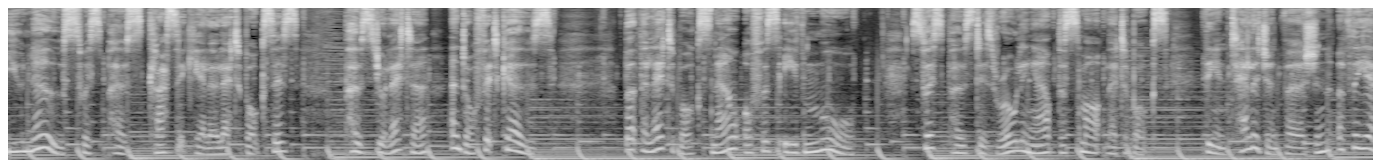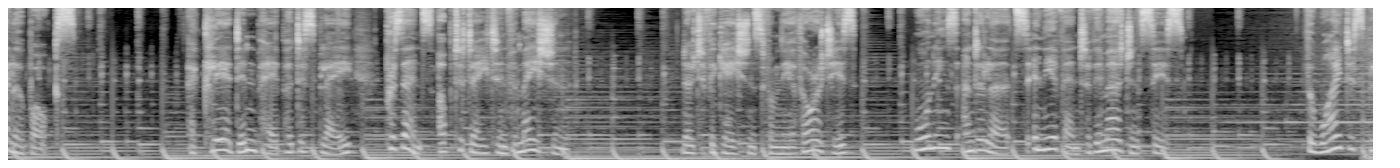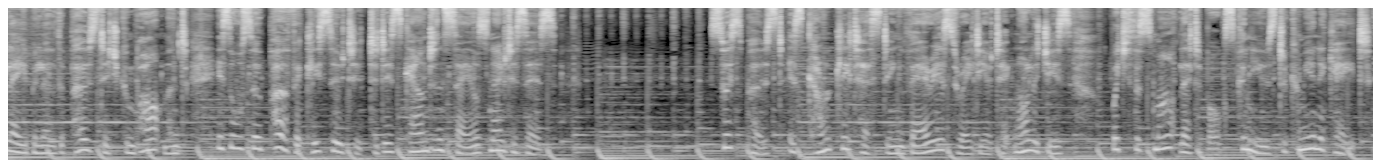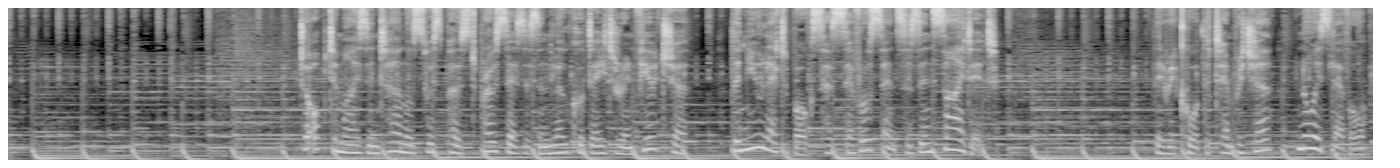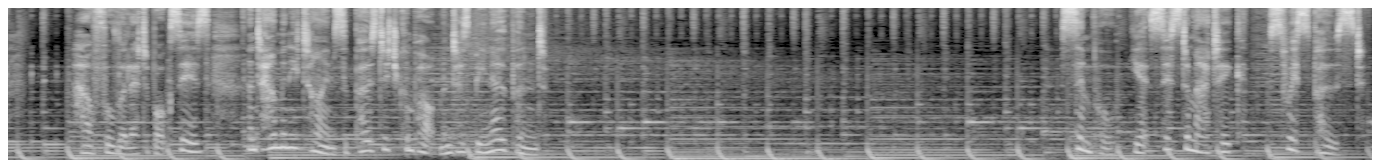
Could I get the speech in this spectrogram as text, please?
You know Swiss Post's classic yellow letterboxes. Post your letter and off it goes. But the letterbox now offers even more. Swiss Post is rolling out the smart letterbox, the intelligent version of the yellow box. A clear DIN paper display presents up-to-date information, notifications from the authorities, warnings and alerts in the event of emergencies. The wide display below the postage compartment is also perfectly suited to discount and sales notices. Swiss Post is currently testing various radio technologies which the smart letterbox can use to communicate. To optimise internal Swiss Post processes and local data in future, the new letterbox has several sensors inside it. They record the temperature, noise level how full the letterbox is, and how many times the postage compartment has been opened. Simple yet systematic Swiss Post.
